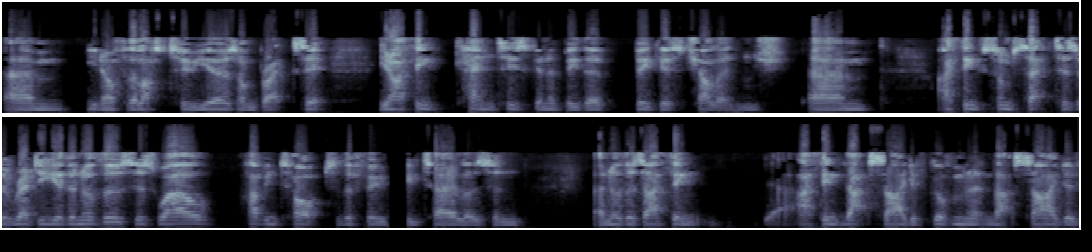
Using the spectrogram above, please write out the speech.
um, you know, for the last two years on Brexit. You know, I think Kent is going to be the biggest challenge. Um, I think some sectors are readier than others as well. having talked to the food retailers and and others, I think I think that side of government and that side of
